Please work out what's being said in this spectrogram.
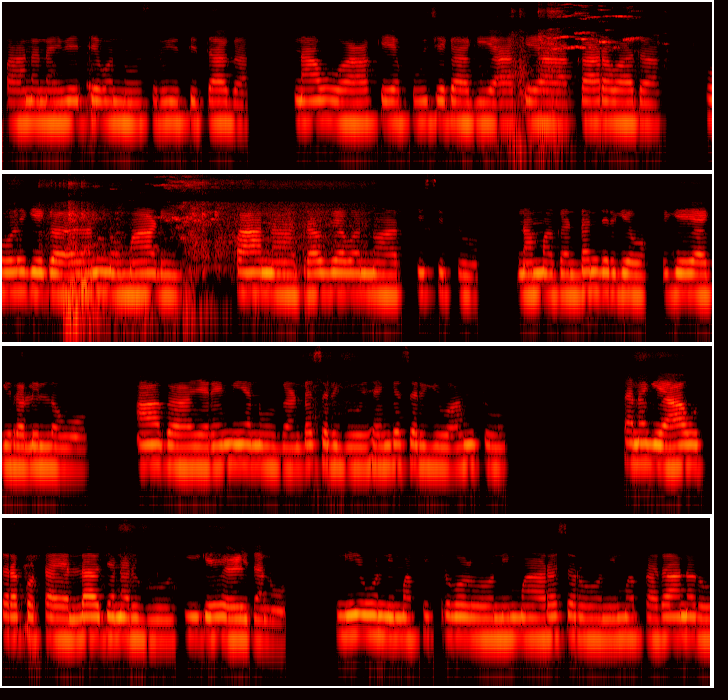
ಪಾನ ನೈವೇದ್ಯವನ್ನು ಸುರಿಯುತ್ತಿದ್ದಾಗ ನಾವು ಆಕೆಯ ಪೂಜೆಗಾಗಿ ಆಕೆಯ ಆಕಾರವಾದ ಹೋಳಿಗೆಗಳನ್ನು ಮಾಡಿ ಪಾನ ದ್ರವ್ಯವನ್ನು ಅರ್ಪಿಸಿದ್ದು ನಮ್ಮ ಗಂಡಂದಿರಿಗೆ ಒಪ್ಪಿಗೆಯಾಗಿರಲಿಲ್ಲವೋ? ಆಗ ಎರೆಮಿಯನು ಗಂಡಸರಿಗೂ ಹೆಂಗಸರಿಗೂ ಅಂತು ತನಗೆ ಆ ಉತ್ತರ ಕೊಟ್ಟ ಎಲ್ಲ ಜನರಿಗೂ ಹೀಗೆ ಹೇಳಿದನು, ನೀವು ನಿಮ್ಮ ಪಿತೃಗಳು ನಿಮ್ಮ ಅರಸರು ನಿಮ್ಮ ಪ್ರಧಾನರು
